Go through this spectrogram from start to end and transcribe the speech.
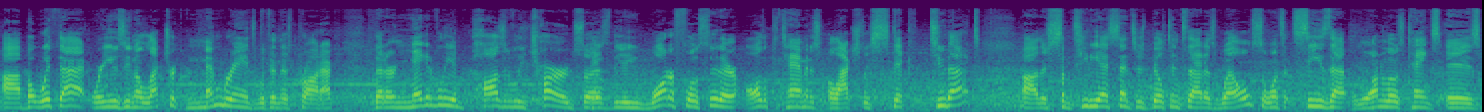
Uh, but with that, we're using electric membranes within this product that are negatively and positively charged. So as the water flows through there, all the contaminants will actually stick to that. Uh, there's some TDS sensors built into that as well. So once it sees that one of those tanks is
